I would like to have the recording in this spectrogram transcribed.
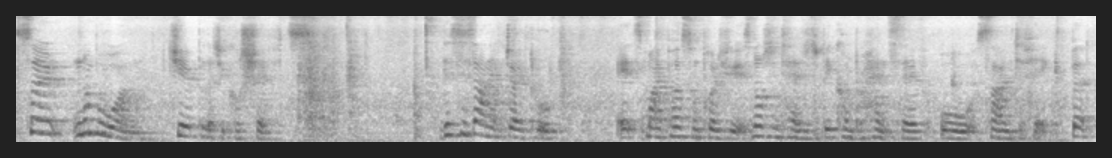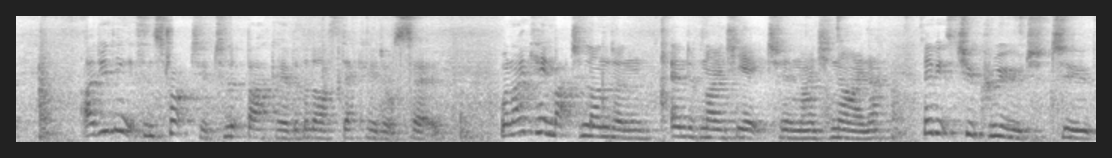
So, number one, geopolitical shifts. This is anecdotal. It's my personal point of view. It's not intended to be comprehensive or scientific, but I do think it's instructive to look back over the last decade or so. When I came back to London, end of 98 to 99, maybe it's too crude to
